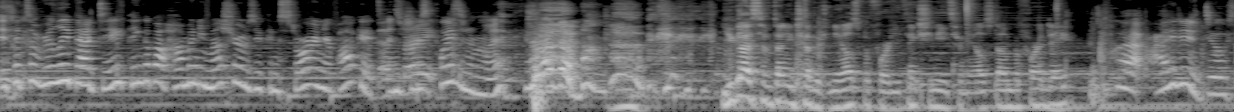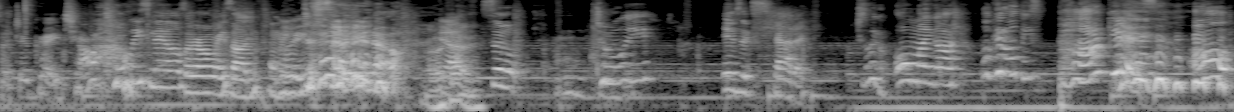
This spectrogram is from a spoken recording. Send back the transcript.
if it's a really bad day, think about how many mushrooms you can store in your pockets and That's just poison them with. Drug 'em. you guys have done each other's nails before. Do you think she needs her nails done before a date? But I didn't do such a great job. Tuli's nails are always on point, just so you know. Okay. Yeah. So, Tuli is ecstatic. She's like, oh my gosh, look at all these pockets! oh,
